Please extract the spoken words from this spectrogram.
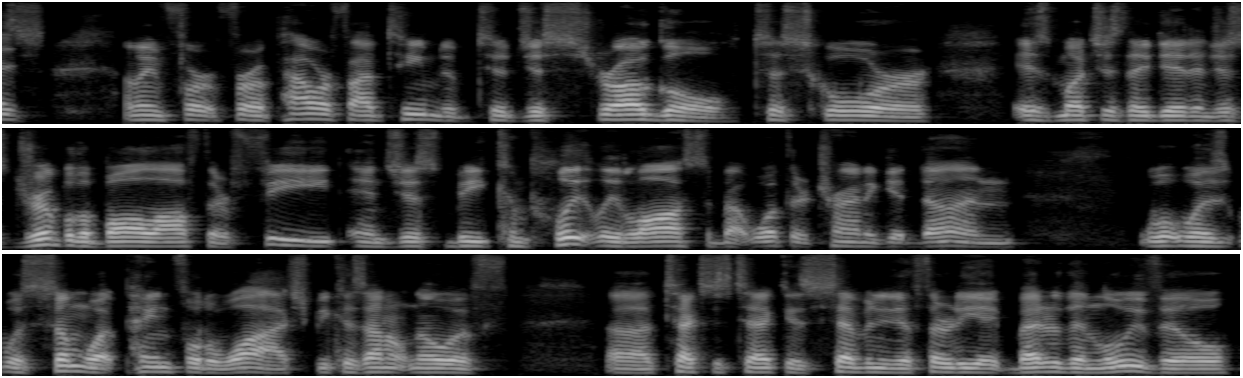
I mean, for for a Power Five team to to just struggle to score as much as they did and just dribble the ball off their feet and just be completely lost about what they're trying to get done what was was somewhat painful to watch because I don't know if uh, Texas Tech is 70 to 38 better than Louisville.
